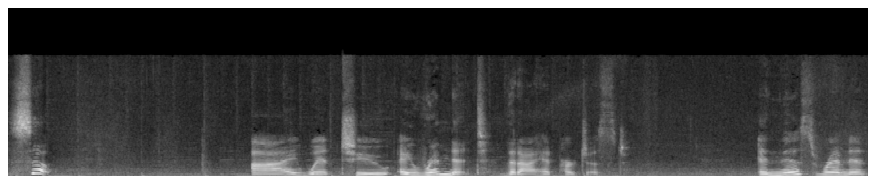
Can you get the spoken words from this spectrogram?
So, I went to a remnant that I had purchased. And this remnant,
